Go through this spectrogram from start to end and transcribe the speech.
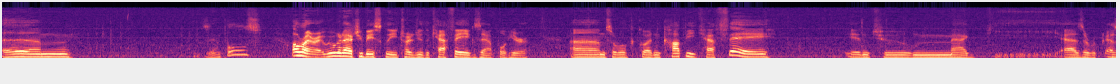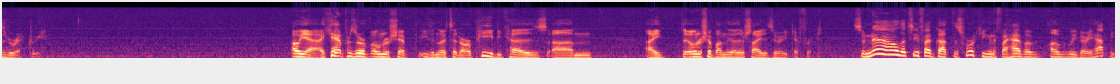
Um, examples? Oh, right, right. we're going to actually basically try to do the cafe example here. Um, so we'll go ahead and copy cafe into Maggie as a, as a directory. Oh yeah, I can't preserve ownership even though I said RP because um, I the ownership on the other side is very different. So now let's see if I've got this working, and if I have, I'll, I'll be very happy.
